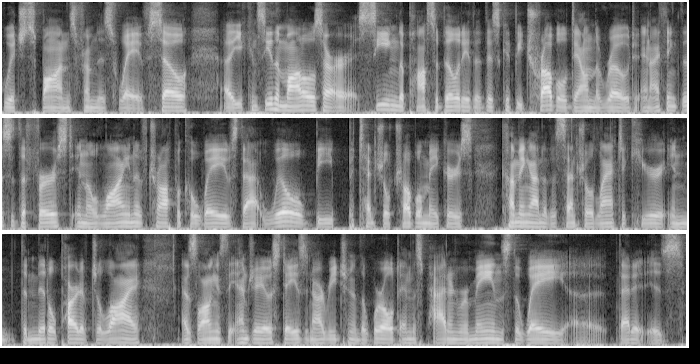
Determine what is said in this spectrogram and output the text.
which spawns from this wave. So uh, you can see the models are seeing the possibility that this could be trouble down the road, and I think this is the first in a line of tropical waves that will be potential troublemakers coming out of the central Atlantic here in the middle part of July, as long as the MJO stays in our region of the world and this pattern remains the way uh, that it is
